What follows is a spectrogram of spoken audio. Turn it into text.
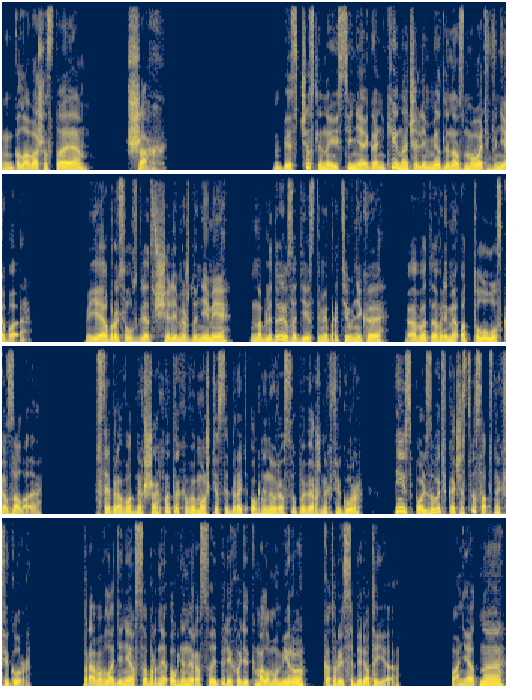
Глава 6. Шах. Бесчисленные синие огоньки начали медленно взмывать в небо. Я бросил взгляд в щели между ними, наблюдая за действиями противника, а в это время Оттулулу сказала. «В среброводных шахматах вы можете собирать огненную росу поверженных фигур и использовать в качестве собственных фигур. Право владения собранной огненной росой переходит к малому миру, который соберет ее. Понятно.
